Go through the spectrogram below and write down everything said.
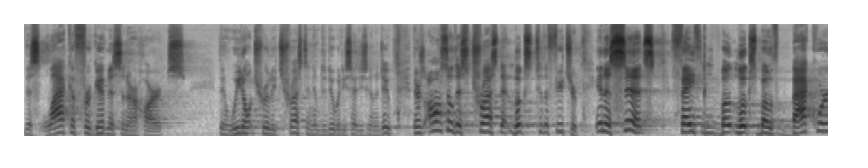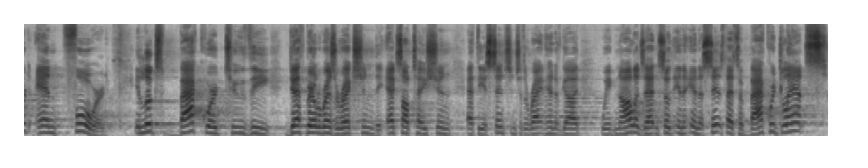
this lack of forgiveness in our hearts, then we don't truly trust in Him to do what He said He's going to do. There's also this trust that looks to the future. In a sense, faith looks both backward and forward. It looks backward to the death, burial, resurrection, the exaltation at the ascension to the right hand of God. We acknowledge that. And so, in a, in a sense, that's a backward glance.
